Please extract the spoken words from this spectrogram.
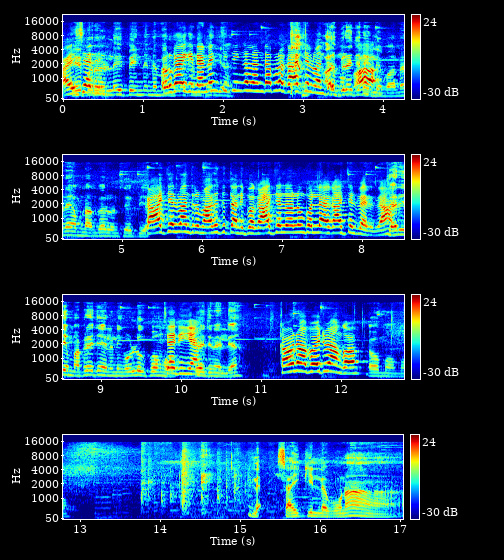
காய்ச்சல் அது வந்துரும்? பிரச்சனை இல்லையம்மா நினையாம நான் பேர் வந்து சேஃப்டியா காய்ச்சல் வந்துரும்? அதுக்கு தான் இப்ப காய்ச்சல் வரும் போல காய்ச்சல் சரியம்மா பிரச்சனை இல்லை. நீங்கள் உள்ளுக்கு போங்க. சரியா. பிரச்சனை இல்லையா? கவனமா போயிட்டு வாங்க. ஆமாம் இல்லை சைக்கிளில் போனால்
